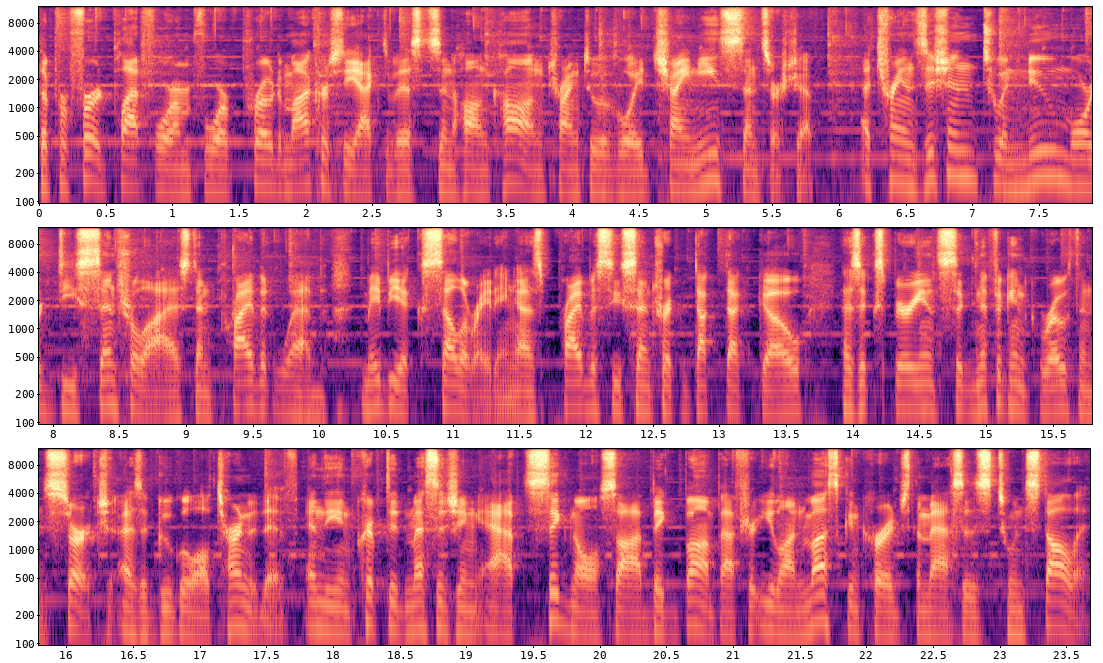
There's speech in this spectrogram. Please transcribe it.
the preferred platform for pro democracy activists in Hong Kong trying to avoid Chinese censorship. A transition to a new, more decentralized and private web may be accelerating as privacy centric DuckDuckGo has experienced significant growth in search as a Google alternative, and the encrypted messaging app Signal saw a big bump after Elon Musk encouraged the masses to install it.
